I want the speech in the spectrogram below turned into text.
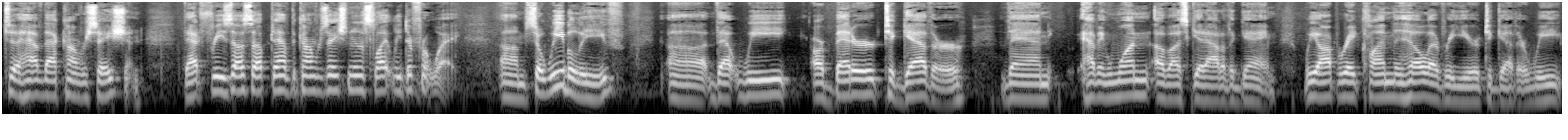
to have that conversation. That frees us up to have the conversation in a slightly different way. Um, so we believe uh, that we are better together than having one of us get out of the game. We operate Climb the Hill every year together. We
